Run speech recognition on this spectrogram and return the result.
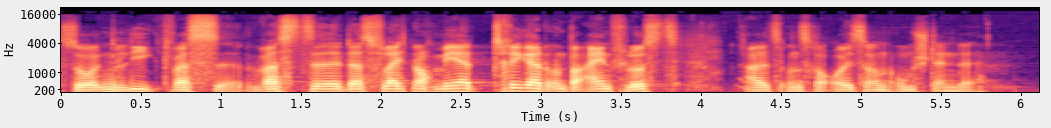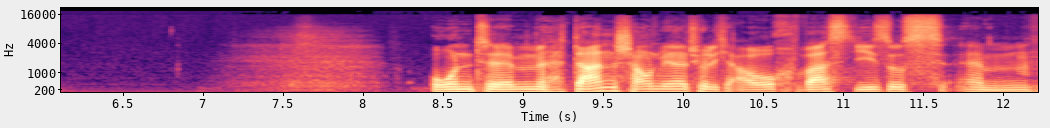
Sorgen liegt, was, was äh, das vielleicht noch mehr triggert und beeinflusst als unsere äußeren Umstände. Und ähm, dann schauen wir natürlich auch, was Jesus ähm,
